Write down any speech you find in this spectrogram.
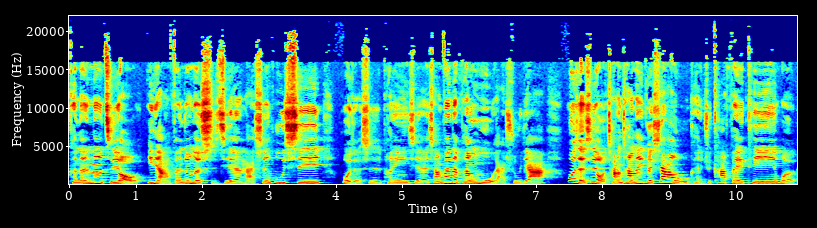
可能呢只有一两分钟的时间来深呼吸，或者是喷一些香氛的喷雾来舒压。或者是有长长的一个下午，可以去咖啡厅，或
